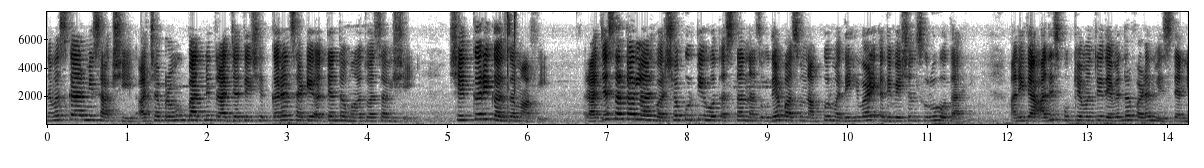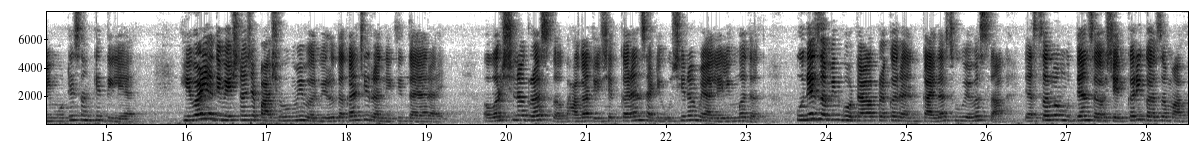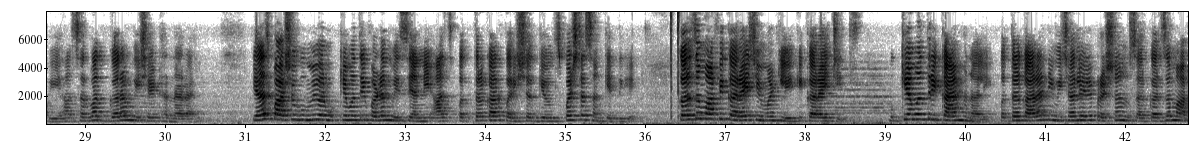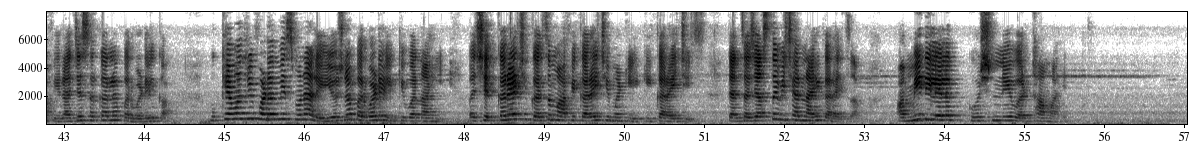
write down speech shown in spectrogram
नमस्कार मी साक्षी. आजच्या प्रमुख बातमीत राज्यातील शेतकऱ्यांसाठी अत्यंत महत्त्वाचा विषय शेतकरी कर्जमाफी. राज्य सरकारला वर्षपूर्ती होत असतानाच उद्यापासून नागपूरमध्ये हिवाळी अधिवेशन सुरू होत आहे आणि त्याआधीच मुख्यमंत्री देवेंद्र फडणवीस यांनी मोठे संकेत दिले आहेत. हिवाळी अधिवेशनाच्या पार्श्वभूमीवर विरोधकांची रणनीती तयार आहे. अवर्षणग्रस्त भागातील शेतकऱ्यांसाठी उशिरा मिळालेली मदत पुणे जमीन घोटाळा प्रकरण कायदा सुव्यवस्था या सर्व मुद्द्यांसह शेतकरी कर्जमाफी हा सर्वात गरम विषय ठरणार आहे. याच पार्श्वभूमीवर मुख्यमंत्री फडणवीस यांनी आज पत्रकार परिषद घेऊन स्पष्ट संकेत दिले. कर्जमाफी करायची म्हटली की करायचीच. मुख्यमंत्री काय म्हणाले? पत्रकारांनी विचारलेल्या प्रश्नानुसार कर्जमाफी राज्य सरकारला परवडेल का? मुख्यमंत्री फडणवीस म्हणाले योजना परवडेल किंवा नाही पण शेतकऱ्याची कर्जमाफी करायची म्हटली की करायचीच. त्यांचा जास्त विचार नाही करायचा. आम्ही दिलेल्या घोषणेवर ठाम आहे.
